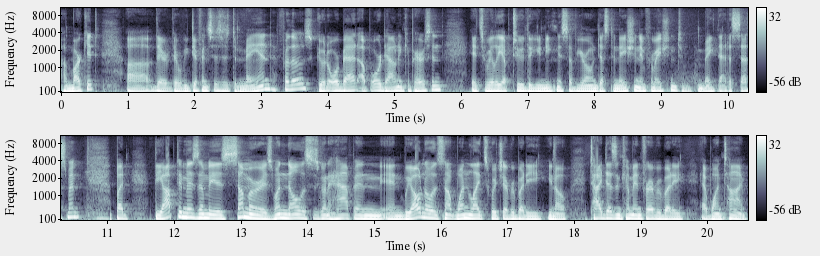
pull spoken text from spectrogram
uh, market. Uh, there, there will be differences as demand for those, good or bad, up or down in comparison. It's really up to the uniqueness of your own destination information to make that assessment. But the optimism is summer is when all this is going to happen, and we all know it's not one light switch. Everybody, you know, tide doesn't come in for everybody at one time.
